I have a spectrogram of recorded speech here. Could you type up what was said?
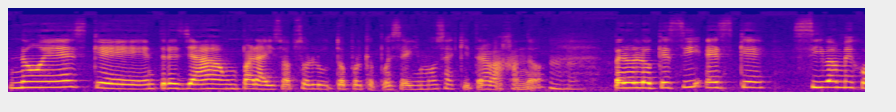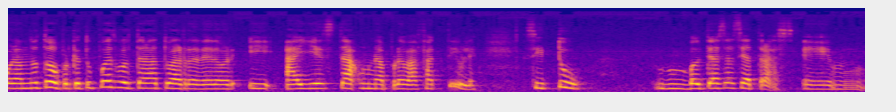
no es que entres ya a un paraíso absoluto porque pues seguimos aquí trabajando, pero lo que sí es que sí va mejorando todo, porque tú puedes voltear a tu alrededor y ahí está una prueba factible. Si tú volteas hacia atrás, em,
